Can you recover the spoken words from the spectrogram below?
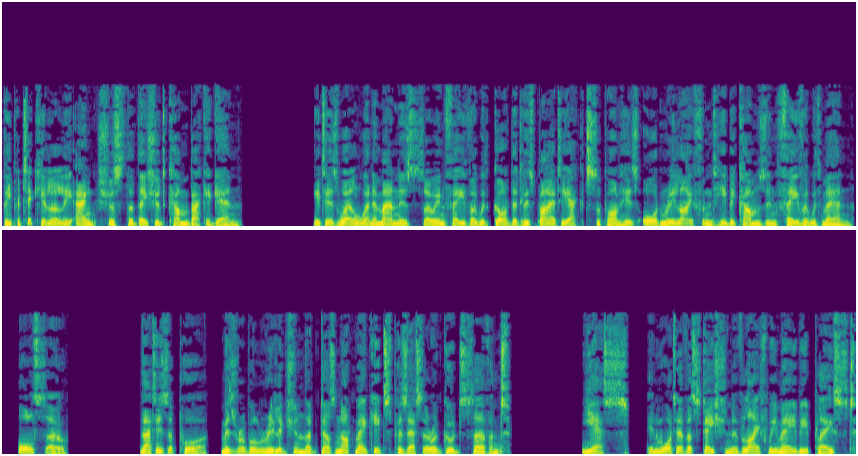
be particularly anxious that they should come back again. It is well when a man is so in favor with God that his piety acts upon his ordinary life and he becomes in favor with men, also. That is a poor, miserable religion that does not make its possessor a good servant. Yes, in whatever station of life we may be placed,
